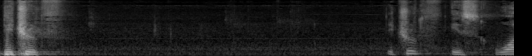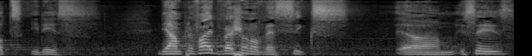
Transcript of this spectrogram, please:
the truth. The truth is what it is. The amplified version of verse 6, um, it says,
